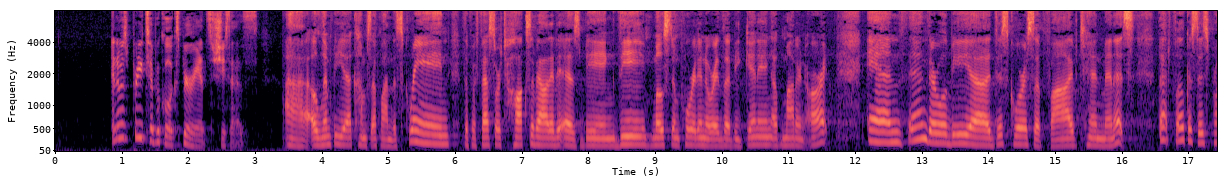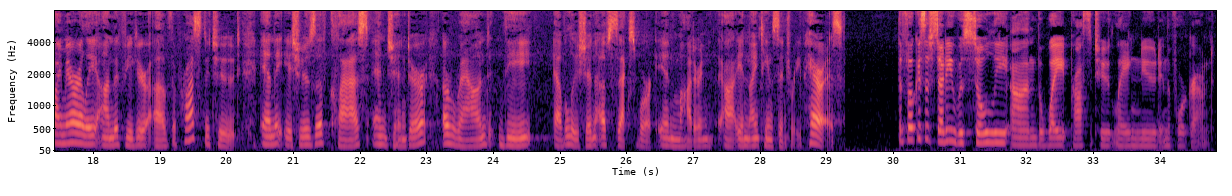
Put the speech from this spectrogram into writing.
And it was a pretty typical experience, she says. Uh, Olympia comes up on the screen. The professor talks about it as being the most important or the beginning of modern art. And then there will be a discourse of five, ten minutes that focuses primarily on the figure of the prostitute and the issues of class and gender around the evolution of sex work in modern, uh, in 19th century Paris. The focus of study was solely on the white prostitute laying nude in the foreground.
